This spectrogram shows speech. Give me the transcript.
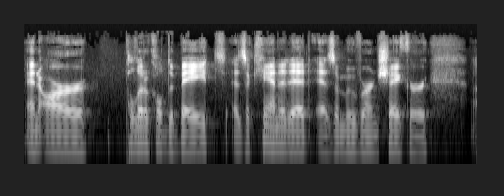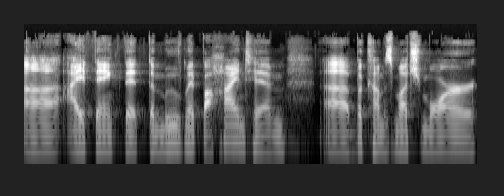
in our political debate as a candidate, as a mover and shaker, uh, I think that the movement behind him uh, becomes much more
